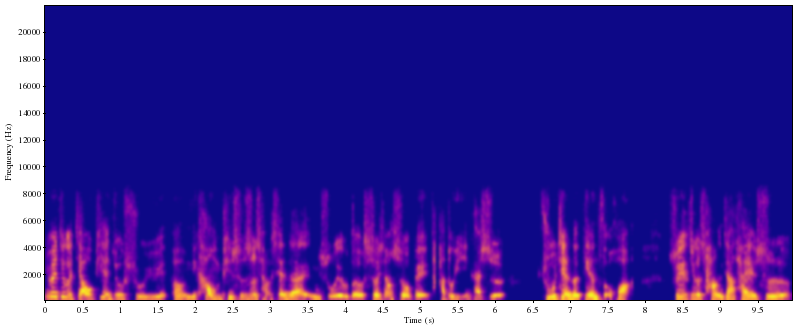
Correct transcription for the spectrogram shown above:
因为这个胶片就属于，嗯，你看我们平时日常，现在你所有的摄像设备，它都已经开始逐渐的电子化，所以这个厂家它也是，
